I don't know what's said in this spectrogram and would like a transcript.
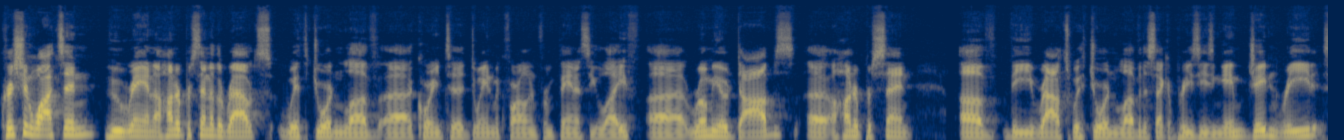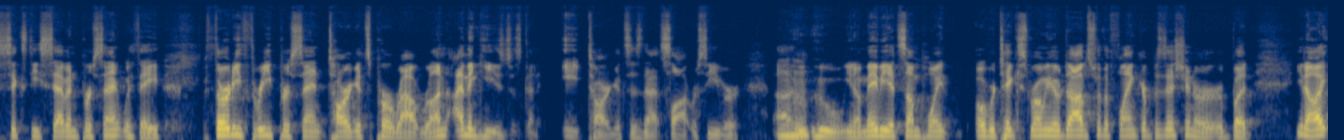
Christian Watson, who ran 100% of the routes with Jordan Love, uh, according to Dwain McFarland from Fantasy Life. Uh, Romeo Doubs, uh, 100% of the routes with Jordan Love in the second preseason game. Jayden Reed, 67% with a 33% targets per route run. I think he's just going to eat targets as that slot receiver, uh, who, who, you know, maybe at some point overtakes Romeo Doubs for the flanker position or, but, you know, I,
